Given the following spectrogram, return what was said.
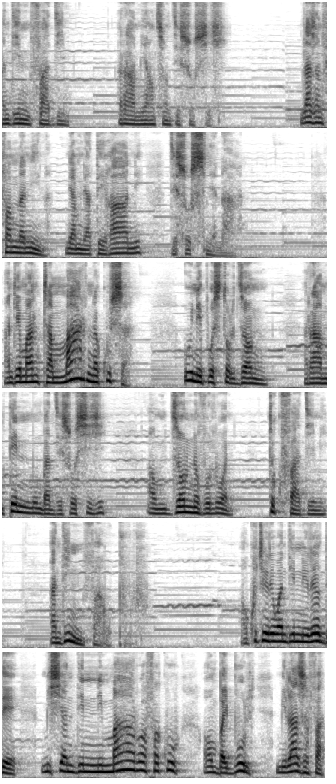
andininy fahadimy, raha miantso an'i Jesosy izy. Milaza ny faminaniana ny amin'ny haterahan'i Jesosy sy ny anarany. Andriamanitra marina kosa, hoy ny apostoly Jaona raha miteny ny momba an'i Jesosy izy ao amin'ny Jaona voalohany toko fahadimy andininy faharoapolo. Ankoatra ireo andininy ireo dia misy andininy maro hafa koa ao amin'ny Baiboly milaza fa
